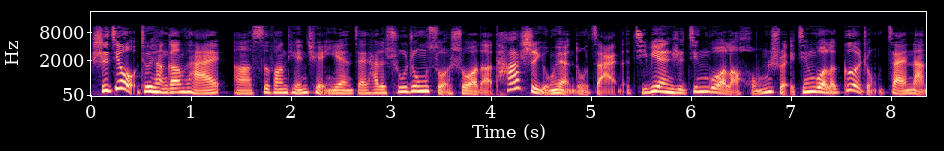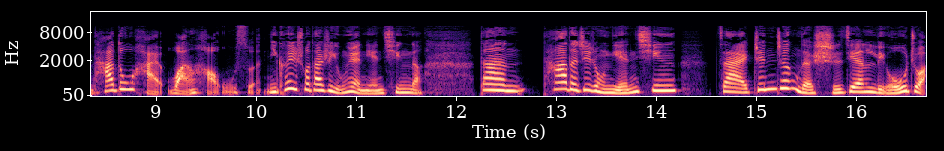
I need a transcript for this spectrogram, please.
石臼就像刚才啊四方田犬彦在他的书中所说的，他是永远都在的，即便是经过了洪水，经过了各种灾难，他都还完好无损。你可以说他是永远年轻的，但他的这种年轻。在真正的时间流转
